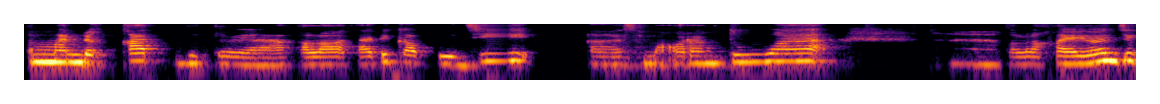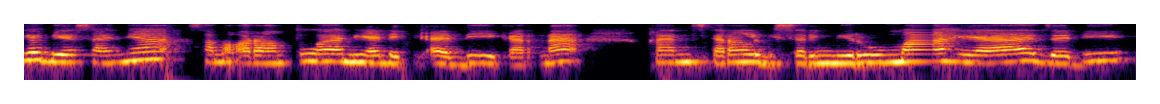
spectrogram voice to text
teman dekat gitu ya. Kalau tadi Kak Puji eh, sama orang tua. Nah, kalau Kak Iwan juga biasanya sama orang tua nih adik-adik. Karena kan sekarang lebih sering di rumah ya. Jadi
